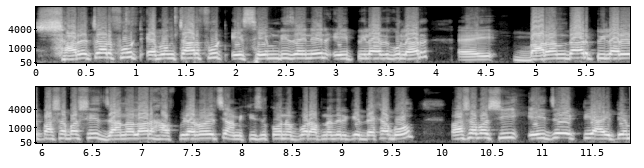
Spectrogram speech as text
সাড়ে চার ফুট এবং চার ফুট এই সেম ডিজাইনের এই পিলারগুলার এই বারান্দার পিলারের পাশাপাশি জানালার হাফ পিলার রয়েছে। আমি কিছুক্ষণ পর আপনাদেরকে দেখাবো। পাশাপাশি এই যে একটি আইটেম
